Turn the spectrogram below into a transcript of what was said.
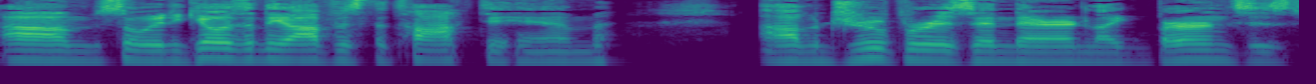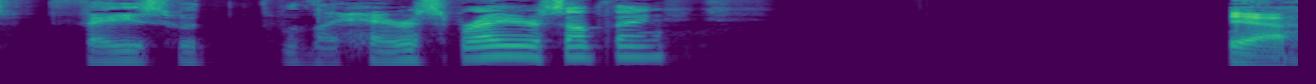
Um, so when he goes in the office to talk to him, um, Drooper is in there and like burns his face with with like hairspray or something. Yeah.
